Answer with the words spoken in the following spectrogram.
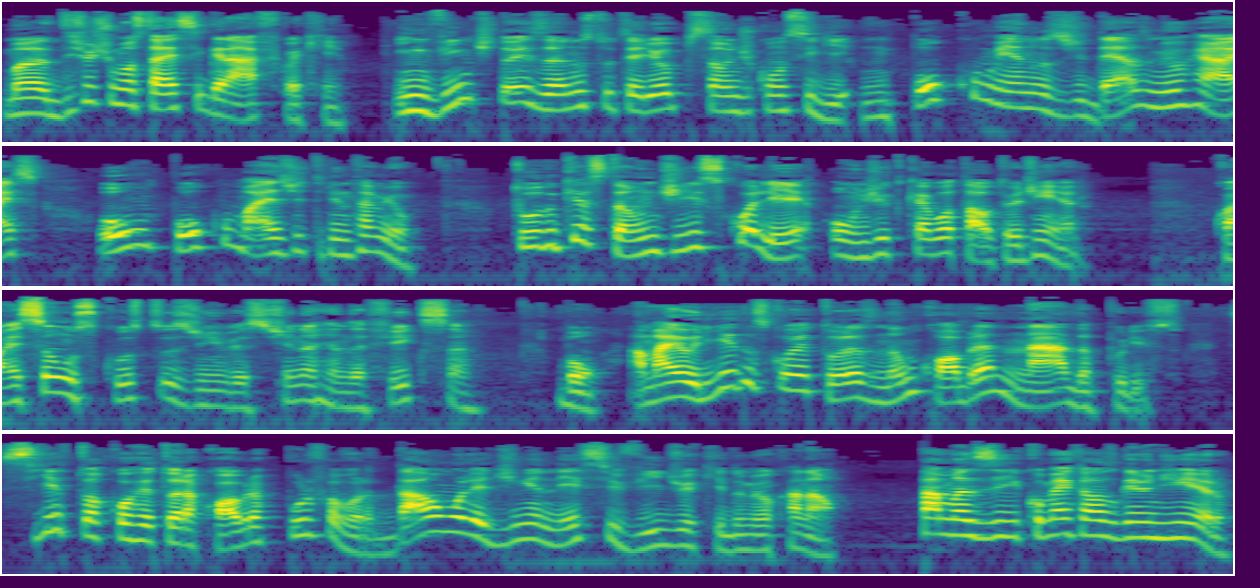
Mas deixa eu te mostrar esse gráfico aqui. Em 22 anos, tu teria a opção de conseguir um pouco menos de 10 mil reais ou um pouco mais de 30 mil. Tudo questão de escolher onde tu quer botar o teu dinheiro. Quais são os custos de investir na renda fixa? Bom, a maioria das corretoras não cobra nada por isso. Se a tua corretora cobra, por favor, dá uma olhadinha nesse vídeo aqui do meu canal. Tá, mas e como é que elas ganham dinheiro?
